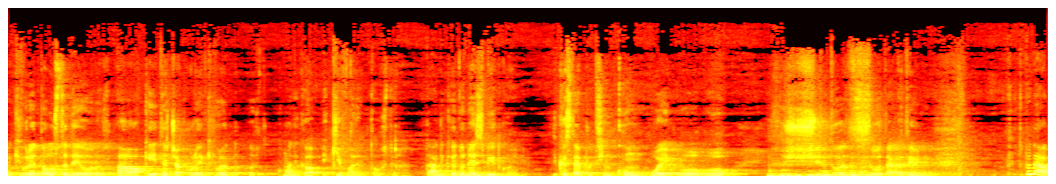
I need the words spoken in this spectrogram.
echivalent a 100 de euro. Ah, ok, trece acolo echivalent... Cum adică echivalent a 100 de euro? Da, adică donezi Bitcoin. Adică stai puțin, cum? Wait, wow, wow. și toți se uita câte mine. Bă, da,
